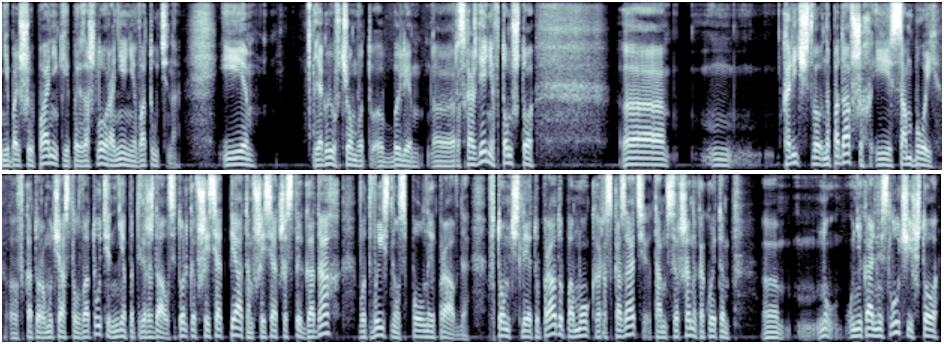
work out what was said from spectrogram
небольшой паники, произошло ранение Ватутина. И я говорю, в чем вот э, были э, расхождения, в том, что количество нападавших и сам бой, э, в котором участвовал Ватутин, не подтверждалось. И только в 65-м, 66-х годах вот выяснилась полная правда. В том числе эту правду помог рассказать там совершенно какой-то э, ну, уникальный случай, что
